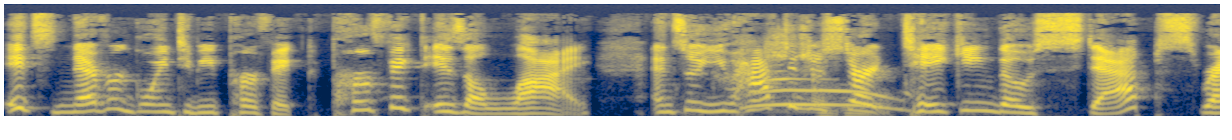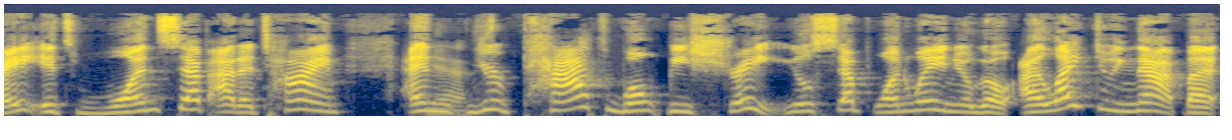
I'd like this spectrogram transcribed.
It's never going to be perfect. Perfect is a lie. And so you have to just start oh. taking those steps, right? It's one step at a time and yes. your path won't be straight. You'll step one way and you'll go, I like doing that, but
